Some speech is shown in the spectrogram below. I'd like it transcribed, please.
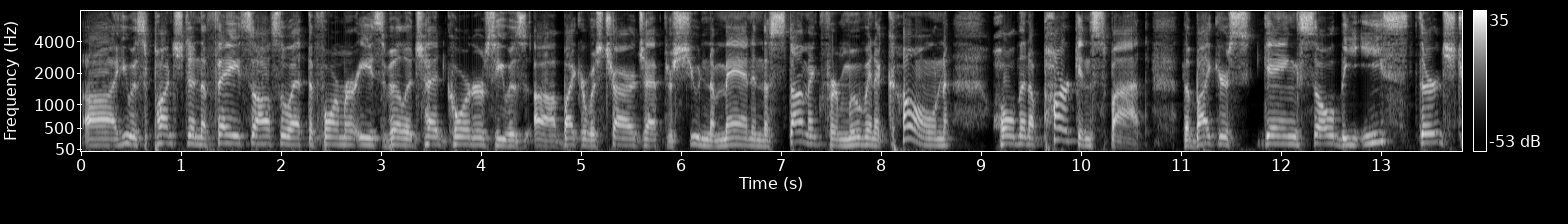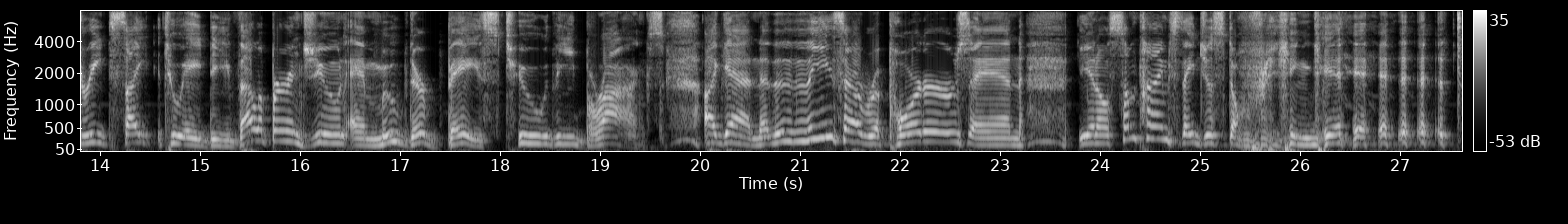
uh, he was punched in the face also at the former East Village headquarters. He was, uh, biker was charged after shooting a man in the stomach for moving a cone holding a parking spot. The bikers gang sold the East 3rd Street site to a developer in June and moved their base to the Bronx. Again, th- these are reporters and, you know, sometimes they just don't freaking get it.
